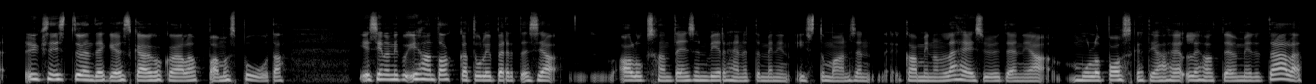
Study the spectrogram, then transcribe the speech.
yksi niistä työntekijöistä käy koko ajan lappaamassa puuta. Ja siinä on niin kuin ihan takka tuli periaatteessa ja aluksihan tein sen virheen, että menin istumaan sen kaminon läheisyyteen ja mulla posket ja lehotti ja mietin, täällä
